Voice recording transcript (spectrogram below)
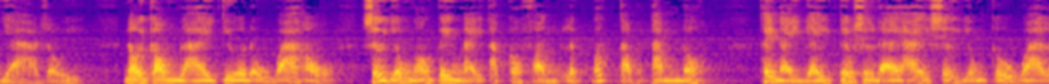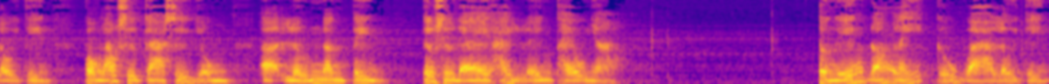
già rồi, nội công lại chưa đủ quả hậu, sử dụng ngọn tiên này thật có phần lực bất tòng tâm đó. Thế này vậy, tiểu sư đệ hãy sử dụng cửu hoa lôi thiên, còn lão sư ca sử dụng à, lượng ngân tiên. Tiểu sư đệ hãy luyện theo nha. Thường Yến đón lấy cửu hòa lôi tiền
